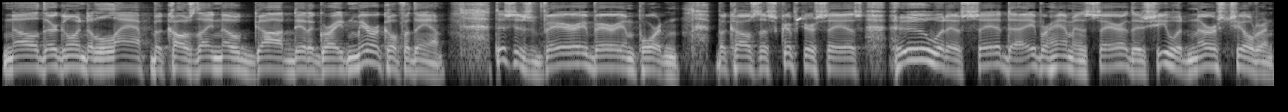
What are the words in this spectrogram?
No, they're going to laugh laugh because they know God did a great miracle for them. This is very, very important because the scripture says, Who would have said to Abraham and Sarah that she would nurse children?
